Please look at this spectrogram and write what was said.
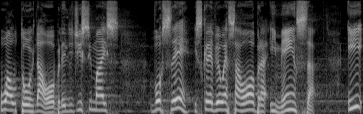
o autor da obra. Ele disse: Mas você escreveu essa obra imensa e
